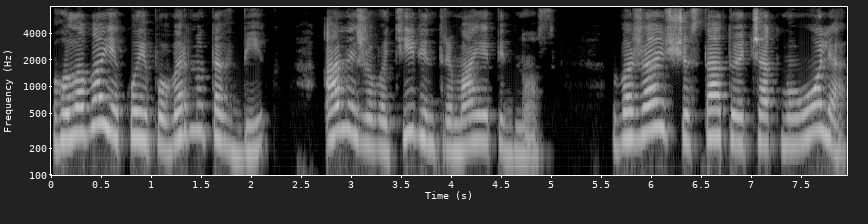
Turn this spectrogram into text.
голова якої повернута вбік, а на животі він тримає піднос. Вважаю, що статуя Чакмуоля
